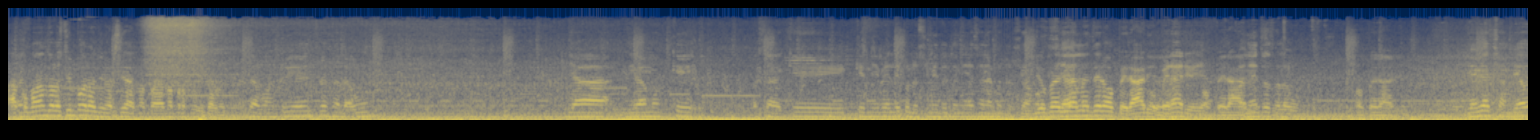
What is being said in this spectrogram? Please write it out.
acomodando los tiempos de la universidad, ¿no? Para no perjudicarme. O sea, cuando tú ya entras a la U, ya digamos que, o sea, ¿qué, qué nivel de conocimiento tenías en la construcción? Yo prácticamente era operario. operario ya. Operario. Cuando entras a la U. Operario. Ya había cambiado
